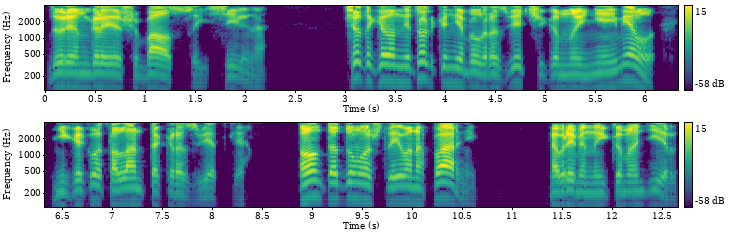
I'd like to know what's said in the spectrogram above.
Дуренгрей ошибался и сильно. Все-таки он не только не был разведчиком, но и не имел никакого таланта к разведке. Он-то думал, что его напарник, а временный командир,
